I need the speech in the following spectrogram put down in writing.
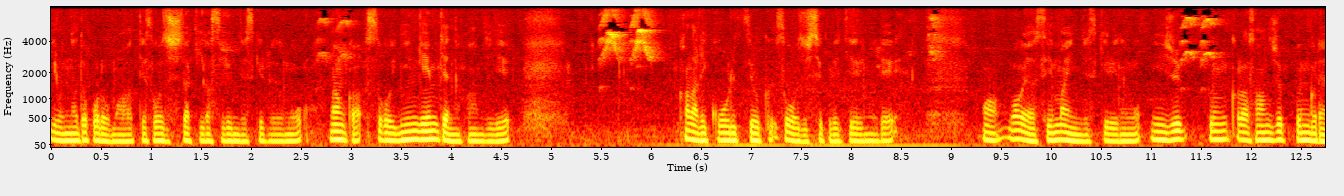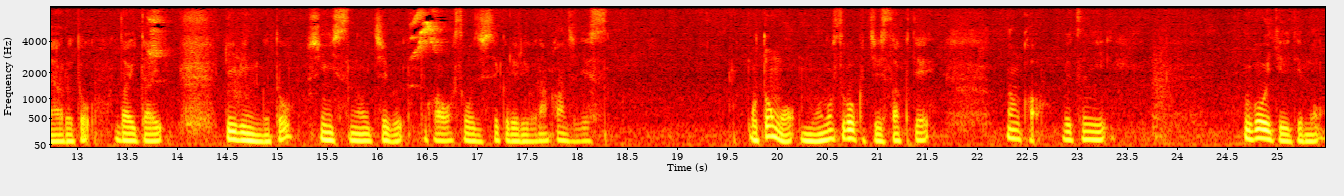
いろんなところを回って掃除した気がするんですけれどもなんかすごい人間みたいな感じでかなり効率よく掃除してくれているのでまあ、我が家狭いんですけれども20分から30分ぐらいあるとだいたいリビングと寝室の一部とかを掃除してくれるような感じです。音もものすごく小さくてなんか別に動いていても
